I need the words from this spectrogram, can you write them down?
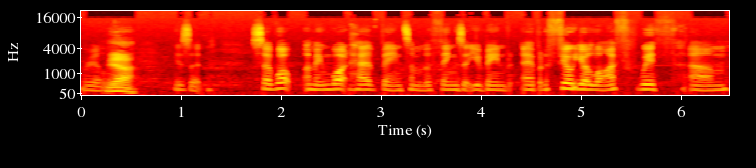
really. yeah Is it? So what I mean, what have been some of the things that you've been able to fill your life with, um,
